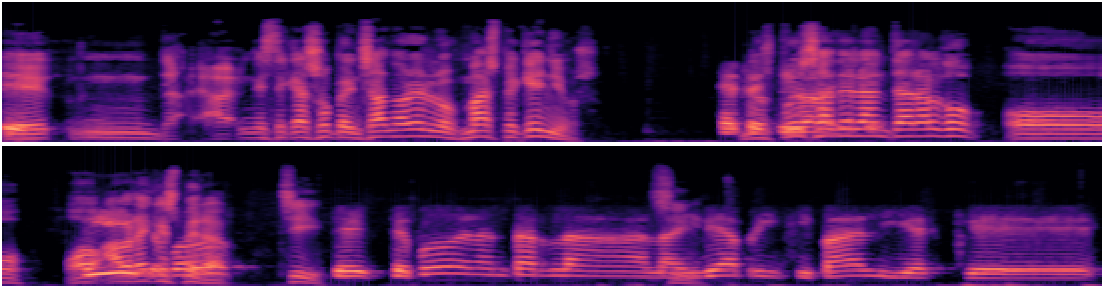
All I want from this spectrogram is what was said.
Eh, en este caso pensando ahora en los más pequeños. ¿Nos puedes adelantar algo o, habrá que esperar? sí. Te, puedo adelantar la, la idea principal y es que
